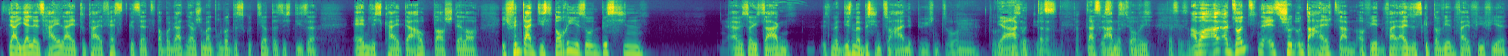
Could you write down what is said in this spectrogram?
serielles Highlight total festgesetzt, aber wir hatten ja schon mal drüber diskutiert, dass ich diese Ähnlichkeit der Hauptdarsteller, ich finde dann die Story so ein bisschen, ja, wie soll ich sagen, ist mir diesmal ein bisschen zu hanebüchend so. so Hm. Ja, diese- gut, das, das ist natürlich. Das ist es. Aber ansonsten ist schon unterhaltsam, auf jeden Fall. Also es gibt auf jeden Fall viel, viel,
